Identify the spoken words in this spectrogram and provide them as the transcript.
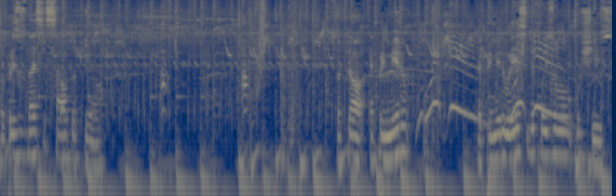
Eu preciso dar esse salto aqui, ó. Só que, ó, é primeiro... É primeiro esse, depois o, o X.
